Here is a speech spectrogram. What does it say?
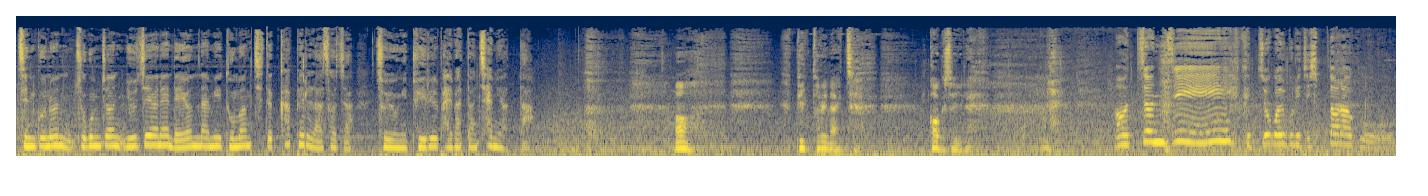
진구는 조금 전 유재현의 내연남이 도망치듯 카페를 나서자 조용히 뒤를 밟았던 참이었다. 어, 빅토리 나이트. 거기서 일해. 어쩐지 그쪽 얼굴이지 싶더라고.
